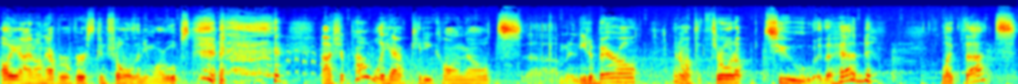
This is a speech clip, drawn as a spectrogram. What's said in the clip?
Oh yeah, I don't have reverse controls anymore. Whoops. I should probably have Kiddy Kong out. Uh, I'm gonna need a barrel. And I'm gonna have to throw it up to the head. Like that.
